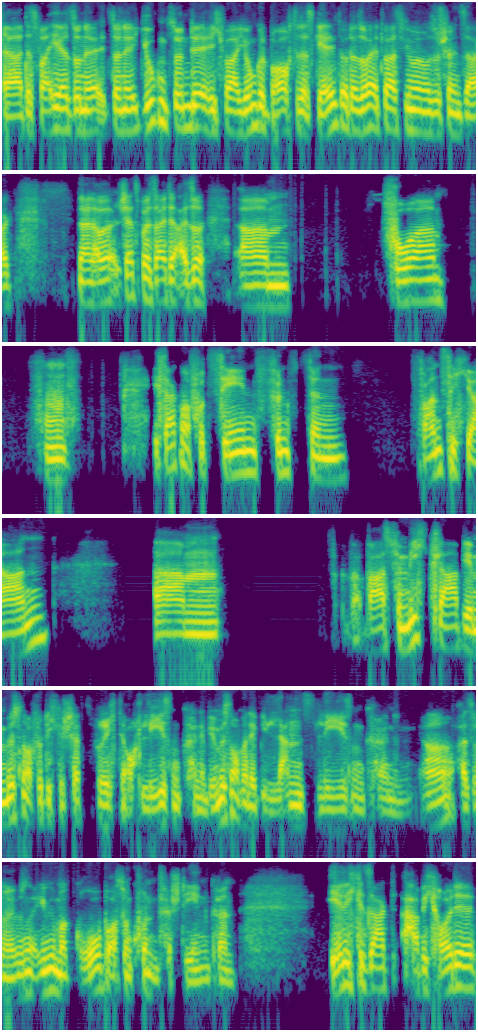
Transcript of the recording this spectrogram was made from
Ja, das war eher so eine, so eine Jugendsünde. Ich war jung und brauchte das Geld oder so etwas, wie man so schön sagt. Nein, aber Scherz beiseite. Also ähm, vor, hm, ich sag mal vor 10, 15, 20 Jahren ähm, war es für mich klar, wir müssen auch wirklich Geschäftsberichte auch lesen können. Wir müssen auch mal eine Bilanz lesen können. Ja? Also wir müssen irgendwie mal grob aus so einem Kunden verstehen können. Ehrlich gesagt habe ich heute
